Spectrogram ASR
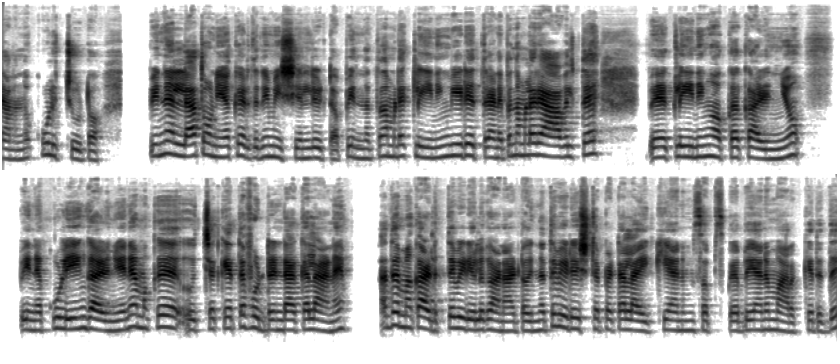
ഞാനൊന്ന് കുളിച്ചു കേട്ടോ. പിന്നെ എല്ലാ തുണിയൊക്കെ എടുത്തിട്ട് മെഷീനിൽ ഇട്ടു. അപ്പോൾ ഇന്നത്തെ നമ്മുടെ ക്ലീനിങ് വീഡിയോ എത്രയാണ് ഇപ്പം നമ്മൾ രാവിലത്തെ ക്ലീനിങ് ഒക്കെ കഴിഞ്ഞു. പിന്നെ കുളിയും കഴിഞ്ഞു. ഇനി നമുക്ക് ഉച്ചക്കത്തെ ഫുഡ് ഉണ്ടാക്കലാണ് അത് നമുക്ക് അടുത്ത വീഡിയോയിൽ കാണാം കേട്ടോ. ഇന്നത്തെ വീഡിയോ ഇഷ്ടപ്പെട്ടാൽ ലൈക്ക് ചെയ്യാനും സബ്സ്ക്രൈബ് ചെയ്യാനും മറക്കരുത്.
